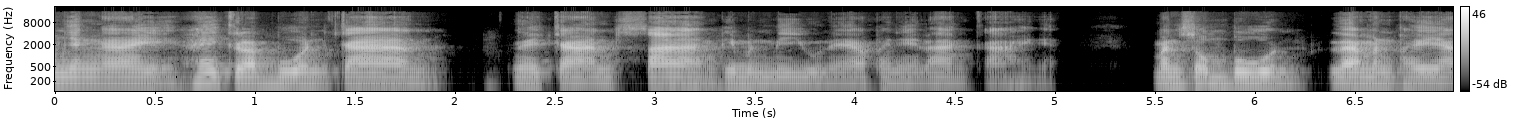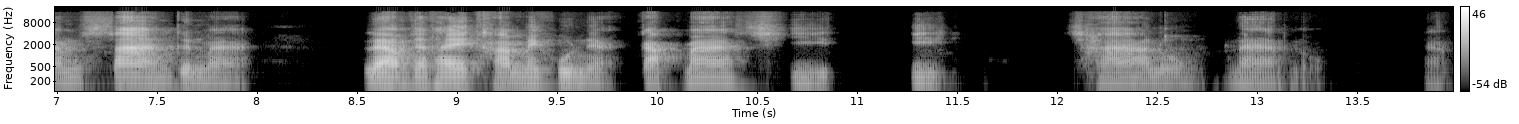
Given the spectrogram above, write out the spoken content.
ำยังไงให้กระบวนการในการสร้างที่มันมีอยู่แล้วภายในร่างกายเนี่ย มันสมบูรณ์และมันพยายามสร้างขึ้นมา แล้วจะให้ทำให้คุณเนี่ยกลับมาฉีดอีกช้าลงนานลงนะครับ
